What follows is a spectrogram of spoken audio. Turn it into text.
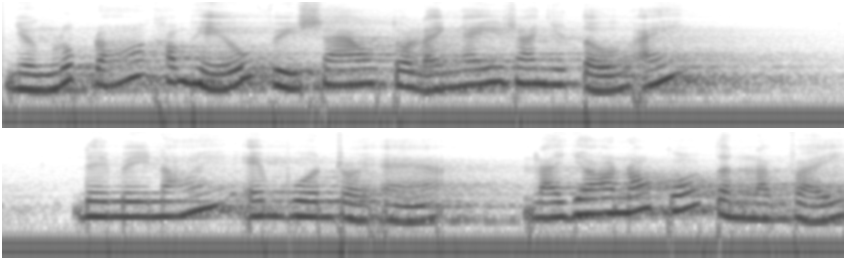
Nhưng lúc đó không hiểu vì sao tôi lại ngay ra như tượng ấy. Demi nói em quên rồi ạ. À, Là do nó cố tình làm vậy.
